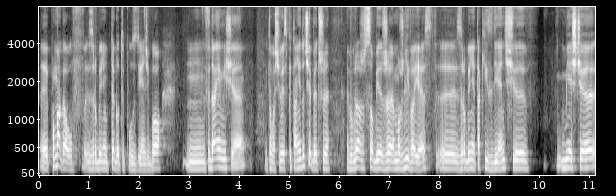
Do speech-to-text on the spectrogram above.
e, pomagał w zrobieniu tego typu zdjęć, bo mm, wydaje mi się, i to właściwie jest pytanie do ciebie, czy wyobrażasz sobie, że możliwe jest e, zrobienie takich zdjęć mieście e,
